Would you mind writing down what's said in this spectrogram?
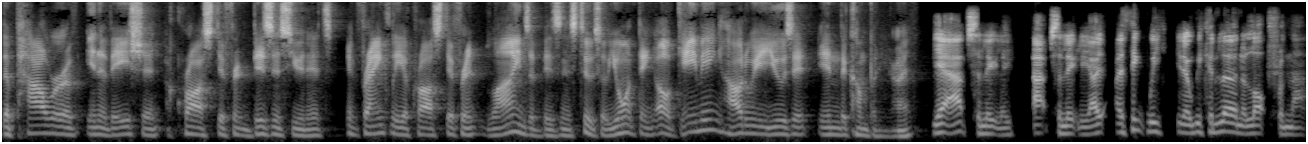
the power of innovation across different business units and frankly, across different lines of business too. So you won't think, oh, gaming, how do we use it in the company, right? Yeah, absolutely. Absolutely. I, I think we, you know, we can learn a lot from that.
